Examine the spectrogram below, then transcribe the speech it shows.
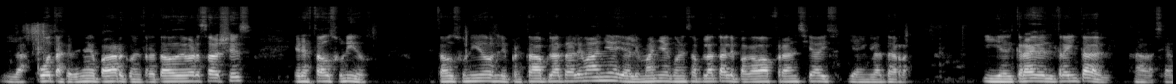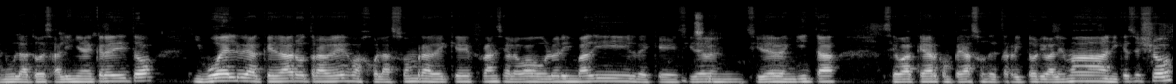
las cuotas que tenía que pagar con el Tratado de Versalles era Estados Unidos. Estados Unidos le prestaba plata a Alemania y Alemania con esa plata le pagaba a Francia y, a Inglaterra. Y el CRAE del 30 se anula toda esa línea de crédito y vuelve a quedar otra vez bajo la sombra de que Francia lo va a volver a invadir, de que si deben, si deben guita se va a quedar con pedazos de territorio alemán y qué sé yo.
